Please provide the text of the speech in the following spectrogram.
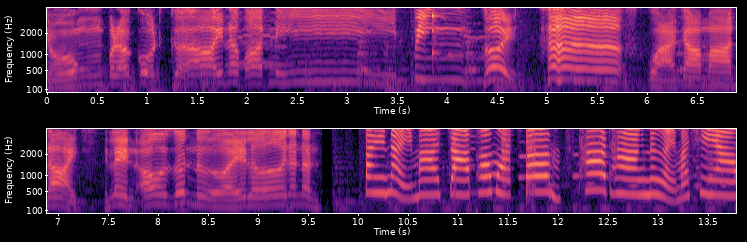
จงปรากฏกายณบัดนี้ ปิ้งเฮ้ยฮ่ากว่าจะมาได้ เล่นเอาซะเหนื่อยเลยนั่นนั่นไปไหนมาจ้าพ่อหมดเติ้มท่าทางเหนื่อยมาเชียว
